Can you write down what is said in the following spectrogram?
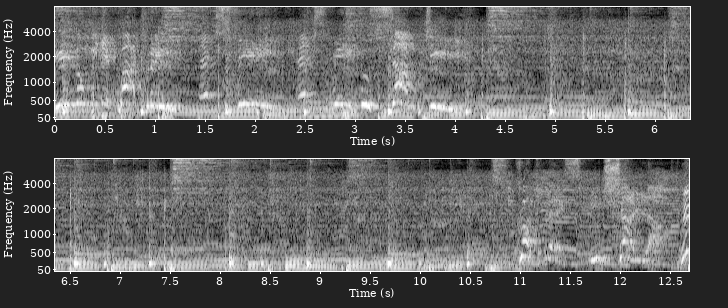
In nomine Patri, et Spiri, Espírito Santo. God bless, inshallah.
